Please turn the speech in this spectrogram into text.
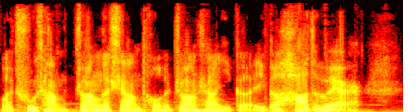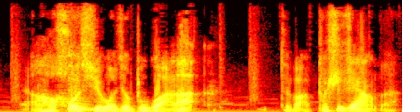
我出厂装个摄像头，装上一个一个 hardware，然后后续我就不管了，对吧？不是这样的。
